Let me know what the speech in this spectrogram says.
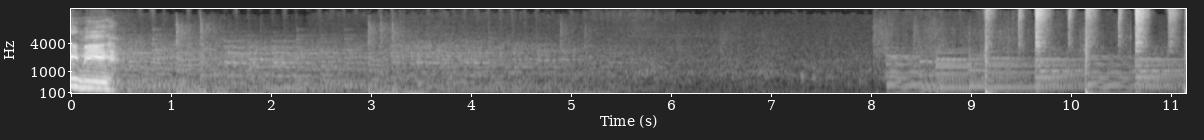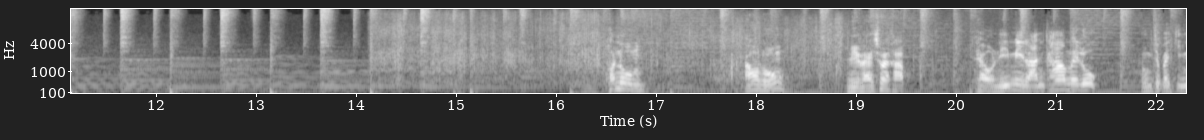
ไม่มี พ่อหนุ่มเอาลุง มีอะไรให้ช่วยครับ แถวนี้มีร้านข้าวไหมลูก ลุงจะไปกิน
